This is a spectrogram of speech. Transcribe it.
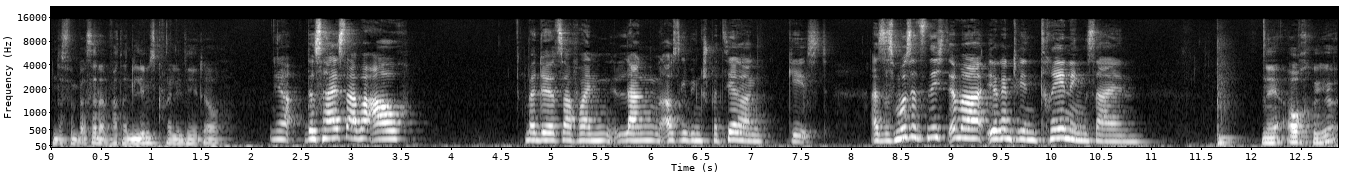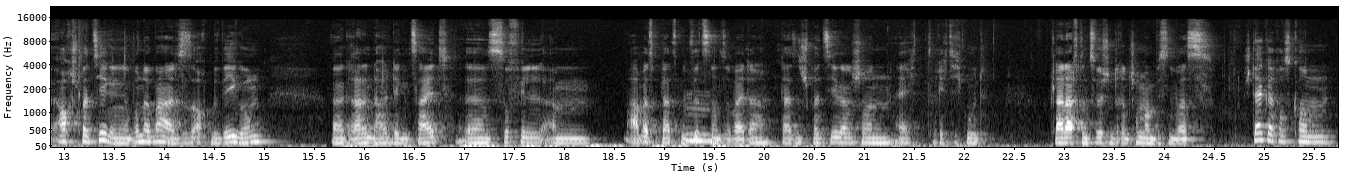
und das verbessert einfach deine Lebensqualität auch. Ja, das heißt aber auch, wenn du jetzt auf einen langen, ausgiebigen Spaziergang gehst. Also es muss jetzt nicht immer irgendwie ein Training sein. Nee, auch, auch Spaziergänge, wunderbar. Das ist auch Bewegung. Äh, gerade in der heutigen Zeit äh, so viel am Arbeitsplatz mit Sitzen mhm. und so weiter. Da ist ein Spaziergang schon echt richtig gut. Klar darf dann zwischendrin schon mal ein bisschen was Stärkeres kommen,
